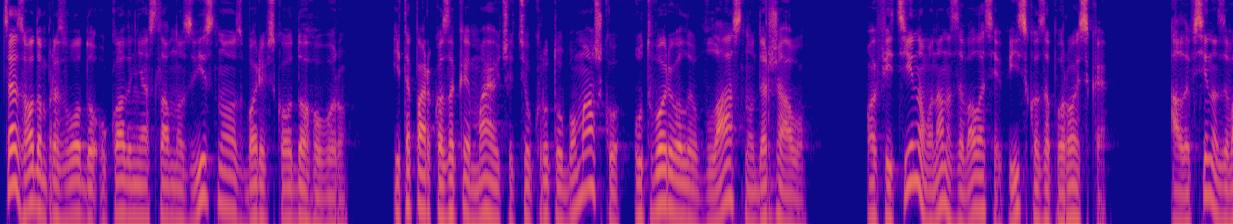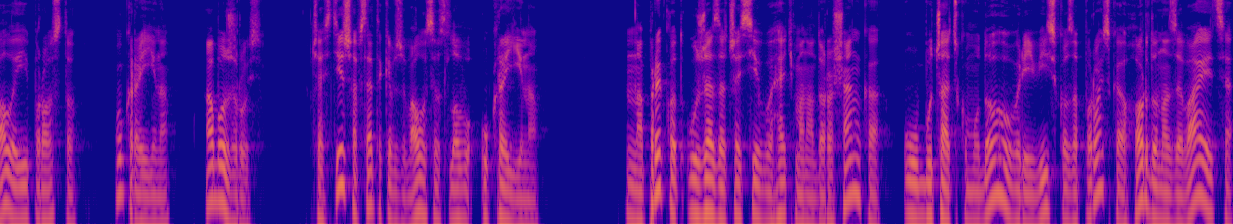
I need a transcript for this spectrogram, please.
Це згодом призвело до укладення славнозвісного зборівського договору. І тепер козаки, маючи цю круту бумажку, утворювали власну державу. Офіційно вона називалася Військо Запорозьке, але всі називали її просто Україна або ж Русь. Частіше все-таки вживалося слово Україна. Наприклад, уже за часів гетьмана Дорошенка у Бучацькому договорі військо Запорозьке гордо називається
